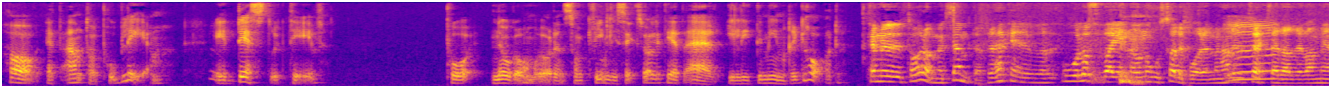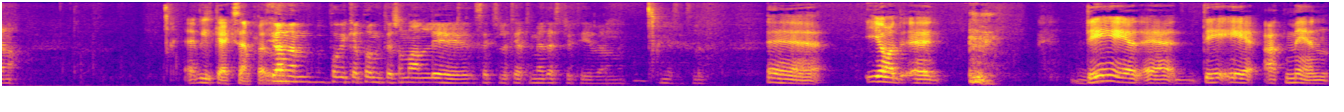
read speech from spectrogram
har ett antal problem. Är destruktiv på några områden som kvinnlig sexualitet är i lite mindre grad. Kan du ta de exemplen? För det här kan ju... Olof var inne och nosade på det men han utvecklade aldrig vad han menade. Eh, Vilka exempel? Ja men på vilka punkter som manlig sexualitet är mer destruktiv än kvinnlig sexualitet? Eh, ja, eh, det, är, eh, det är att män,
